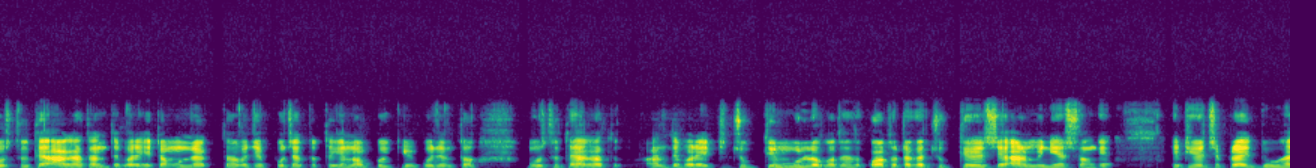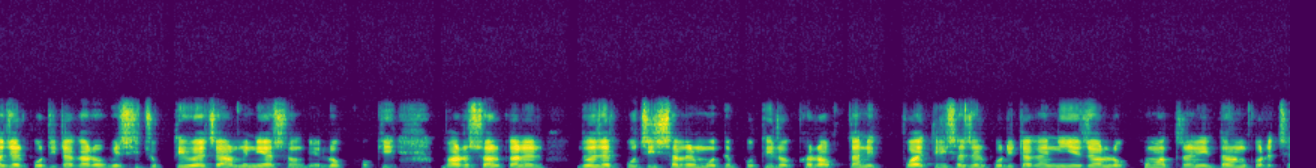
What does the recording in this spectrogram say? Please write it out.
বস্তুতে আঘাত আনতে পারে। এটা মনে রাখতে হবে যে পঁচাত্তর থেকে নব্বই কিমি পর্যন্ত বস্তুতে আঘাত আনতে পারে। এটি চুক্তির মূল্য কত? কত টাকার চুক্তি হয়েছে আর্মেনিয়ার সঙ্গে? এটি হচ্ছে প্রায় দু হাজার কোটি টাকারও বেশি চুক্তি হয়েছে আর্মেনিয়ার সঙ্গে। লক্ষ্য কি, ভারত সরকারের দু হাজার পঁচিশ সালের মধ্যে প্রতিরক্ষা রপ্তানি পঁয়ত্রিশ হাজার কোটি টাকায় নিয়ে যাওয়ার লক্ষ্যমাত্রা নির্ধারণ করেছে।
